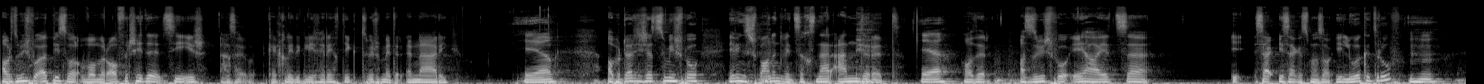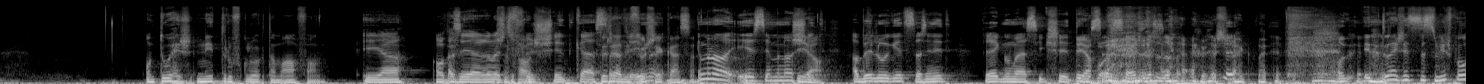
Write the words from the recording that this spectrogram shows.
Aber zum Beispiel etwas, wo, wo wir auch verschieden sind, ist, also geht ein bisschen in die gleiche Richtung, zum Beispiel mit der Ernährung. Ja, Aber dort ist jetzt zum Beispiel, ich finde es spannend, wenn es sich dann ändert. ja. Oder? Also zum Beispiel, ich habe jetzt, äh, ich, sag- ich sage es mal so, ich schaue drauf Mhm. und du hast nicht drauf geschaut am Anfang. Ja. Oder? Also ich habe Ist relativ viel? Shit gegessen. Du hast relativ Also viel Shit gegessen. Immer noch, esse immer noch Shit. Ja. Aber ich schaue jetzt, dass ich nicht regelmäßig Shit Ja, esse. so. Und äh, du hast jetzt das zum Beispiel,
